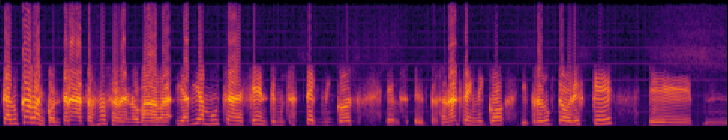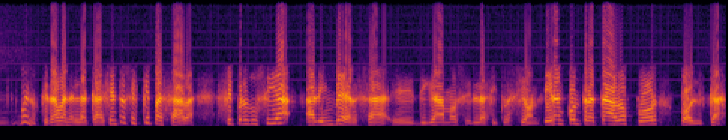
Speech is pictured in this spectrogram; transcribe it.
caducaban contratos, no se renovaba y había mucha gente, muchos técnicos, eh, personal técnico y productores que, eh, bueno, quedaban en la calle. Entonces, ¿qué pasaba? Se producía a la inversa, eh, digamos, la situación. Eran contratados por Polka.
